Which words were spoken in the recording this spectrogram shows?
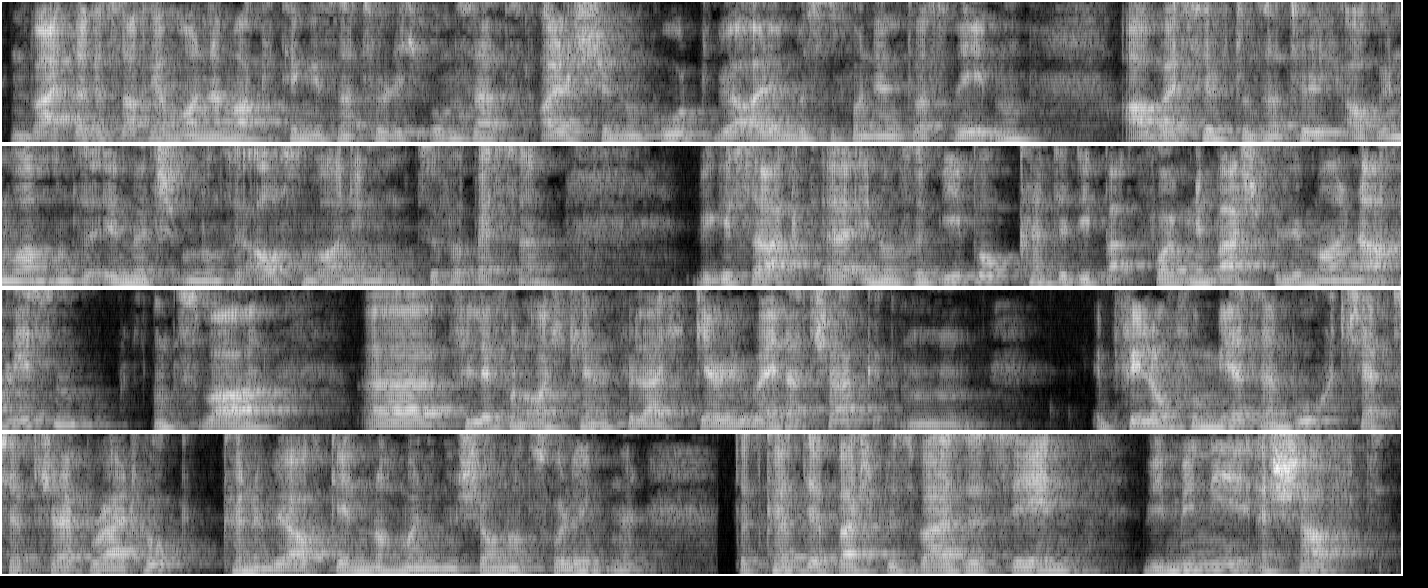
eine weitere Sache im Online-Marketing ist natürlich Umsatz. Alles schön und gut. Wir alle müssen von irgendwas leben. Aber es hilft uns natürlich auch enorm, unser Image und unsere Außenwahrnehmung zu verbessern. Wie gesagt, äh, in unserem E-Book könnt ihr die folgenden Beispiele mal nachlesen. Und zwar, äh, viele von euch kennen vielleicht Gary Vaynerchuk. Empfehlung von mir, sein Buch Chap Chap Chap Right Hook, können wir auch gerne nochmal in den Show Notes verlinken. Dort könnt ihr beispielsweise sehen, wie Mini es schafft,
